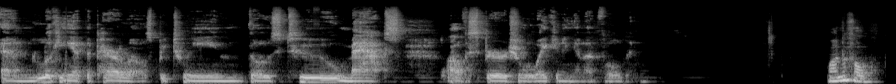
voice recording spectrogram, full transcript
and looking at the parallels between those two maps of spiritual awakening and unfolding. Wonderful.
